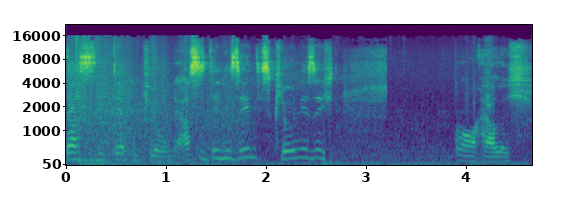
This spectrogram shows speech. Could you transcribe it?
Das ist ein Deppenklon. Hast du den gesehen, das Klongesicht? Oh, herrlich.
